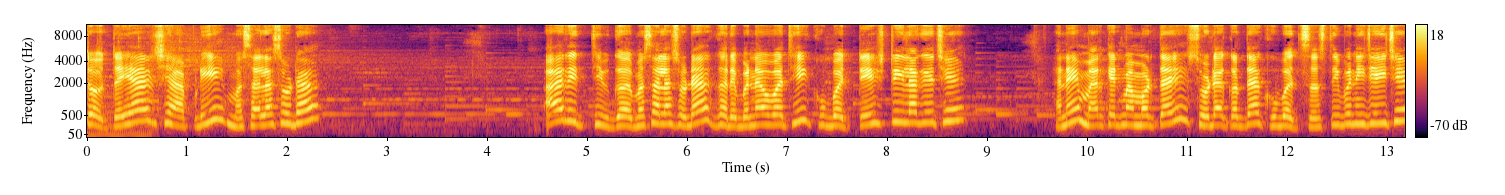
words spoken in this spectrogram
તો તૈયાર છે આપણી મસાલા સોડા. આ રીતથી મસાલા સોડા ઘરે બનાવવાથી ખૂબ જ ટેસ્ટી લાગે છે અને માર્કેટમાં મળતા સોડા કરતાં ખૂબ જ સસ્તી બની જાય છે.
